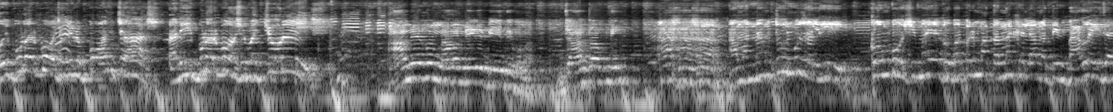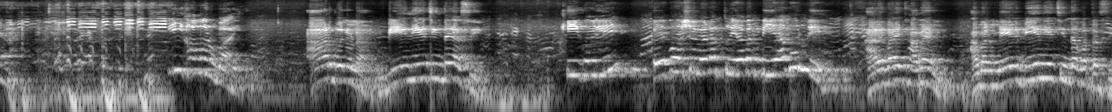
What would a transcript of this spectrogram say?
ওই বুড়ার বয়স হইল পঞ্চাশ আর এই বুড়ার বয়স হইল চল্লিশ। আমি এখন আমার মেয়ের বিয়ে দেবো না। জান তো আপনি? হা হা হা আমার নাম তুরমুজ আলী। কম বয়সী মাইয়া গো বাপের মাথা না খেলে আমার দিন ভালোই যায় না। কি খবর ভাই? আর বলো না বিয়ে নিয়ে চিন্তায় আছি। কি কইলি? এই বয়সে বেলা তুই আবার বিয়া করবি? আরে ভাই থামেন আমার মেয়ের বিয়ে নিয়ে চিন্তা করতেছি।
